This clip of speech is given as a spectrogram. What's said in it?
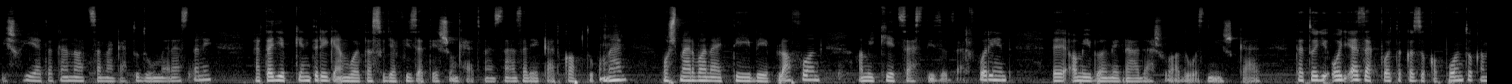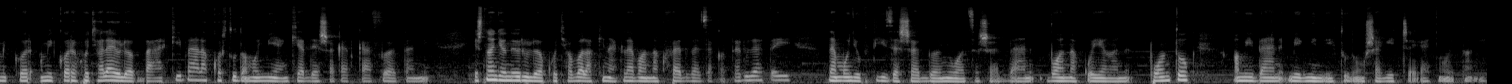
és hihetetlen nagy szemeket tudunk mereszteni, mert egyébként régen volt az, hogy a fizetésünk 70%-át kaptuk uh-huh. meg, most már van egy TB plafon, ami 210 ezer forint, amiből még ráadásul adózni is kell. Tehát, hogy, hogy ezek voltak azok a pontok, amikor, amikor, hogyha leülök bárkivel, akkor tudom, hogy milyen kérdéseket kell föltenni. És nagyon örülök, hogyha valakinek le vannak fedve ezek a területei, de mondjuk tíz esetből nyolc esetben vannak olyan pontok, amiben még mindig tudunk segítséget nyújtani.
